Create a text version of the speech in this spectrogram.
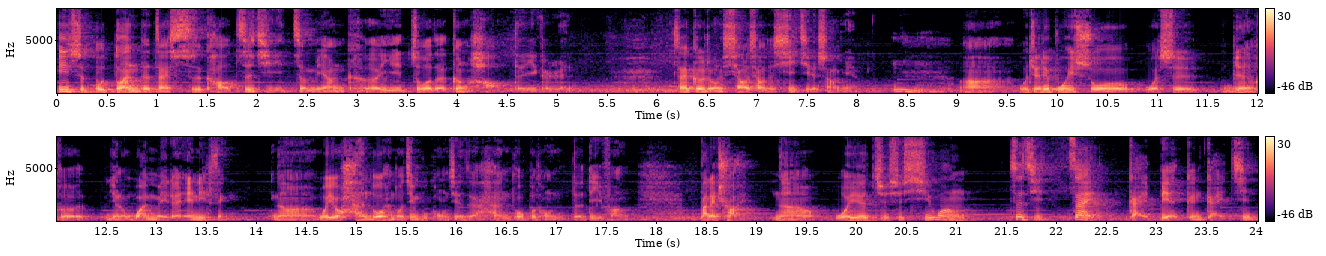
一直不断的在思考自己怎么样可以做得更好的一个人，在各种小小的细节上面，嗯，啊，我绝对不会说我是任何那种完美的 anything。那我有很多很多进步空间，在很多不同的地方，but I try。那我也只是希望自己在改变跟改进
